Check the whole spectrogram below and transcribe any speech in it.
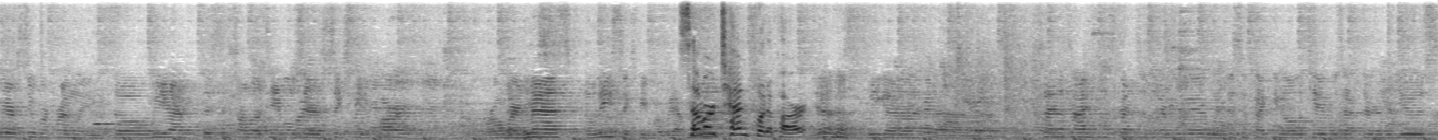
We are super friendly. So we have distance our little tables. They're six feet apart. We're all wearing masks, at least six feet. Have Some are 10 foot apart. Yeah, we got uh, sanitizer dispensers disinfecting all the tables after every use.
